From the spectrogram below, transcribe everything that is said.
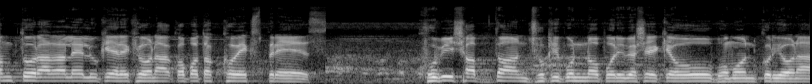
অন্তর আড়ালে লুকিয়ে রেখেও না, কপতক্ষ এক্সপ্রেস। খুবই সাবধান, ঝুঁকিপূর্ণ পরিবেশে কেউ ভ্রমণ করিও না।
